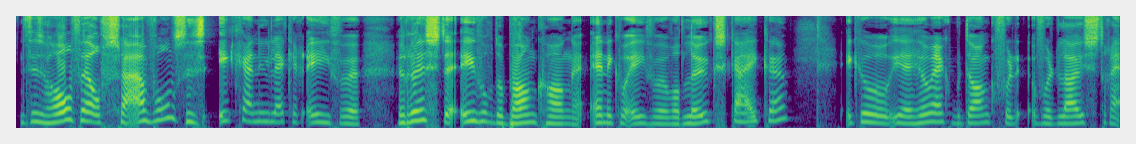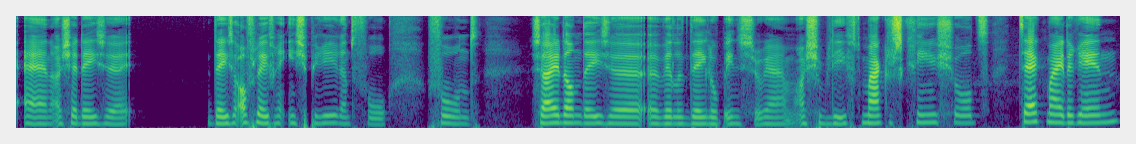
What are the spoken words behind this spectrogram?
het is half elf s'avonds, dus ik ga nu lekker even rusten, even op de bank hangen en ik wil even wat leuks kijken. Ik wil je heel erg bedanken voor, voor het luisteren en als jij deze, deze aflevering inspirerend vond, zou je dan deze uh, willen delen op Instagram? Alsjeblieft, maak een screenshot, tag mij erin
